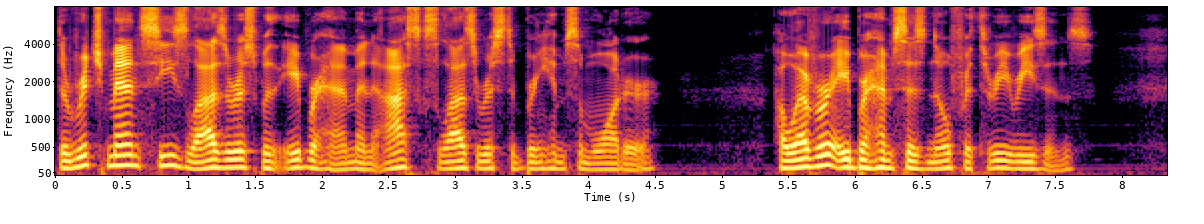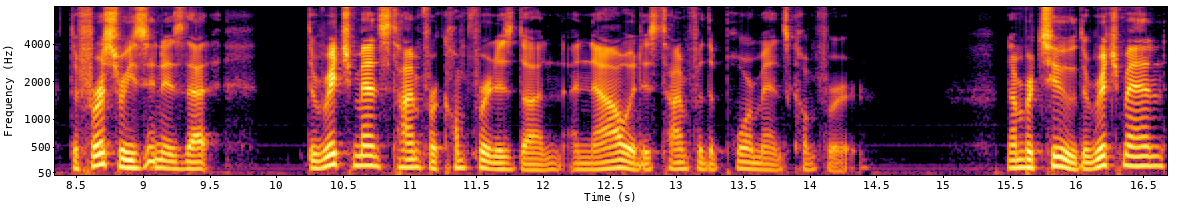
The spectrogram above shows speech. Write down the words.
the rich man sees Lazarus with Abraham and asks Lazarus to bring him some water. However, Abraham says no for three reasons. The first reason is that the rich man's time for comfort is done, and now it is time for the poor man's comfort. Number two, the rich man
